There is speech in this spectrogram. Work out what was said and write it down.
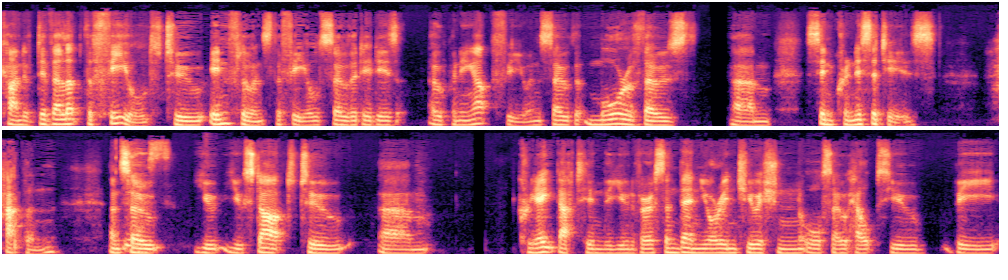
kind of develop the field to influence the field so that it is opening up for you and so that more of those um, synchronicities happen and so yes. you you start to um, create that in the universe and then your intuition also helps you be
